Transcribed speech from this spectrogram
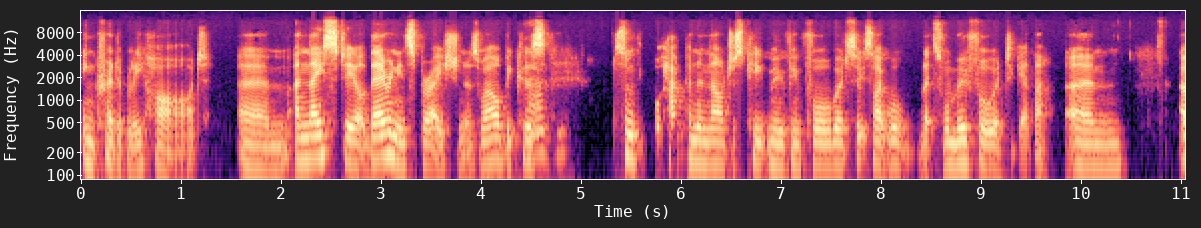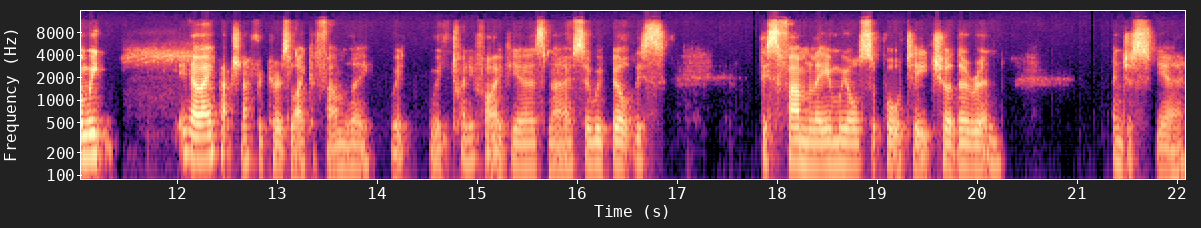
incredibly hard um, and they still they're an inspiration as well because yeah something will happen and they'll just keep moving forward. So it's like, well, let's all move forward together. Um, and we, you know, Ape Action Africa is like a family. We're, we're 25 years now. So we've built this this family and we all support each other and and just yeah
